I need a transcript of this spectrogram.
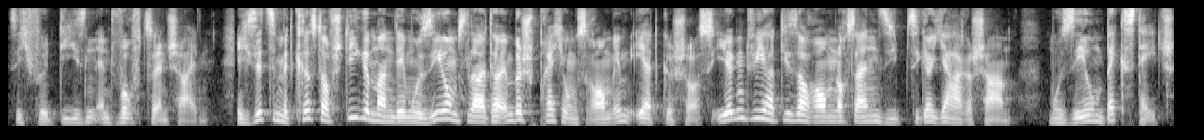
sich für diesen Entwurf zu entscheiden. Ich sitze mit Christoph Stiegemann, dem Museumsleiter, im Besprechungsraum im Erdgeschoss. Irgendwie hat dieser Raum noch seinen 70er-Jahre-Charme. Museum Backstage.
